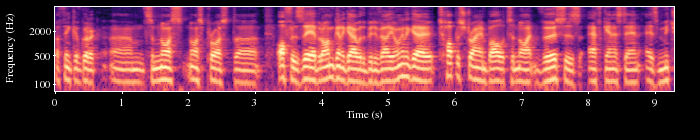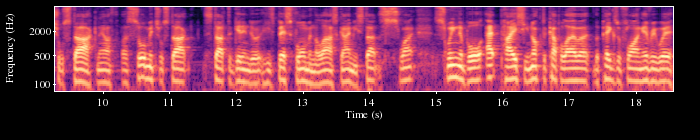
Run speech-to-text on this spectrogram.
I think, I've got a, um, some nice, nice priced uh, offers there, but I'm going to go with a bit of value. I'm going to go top Australian bowler tonight versus Afghanistan as Mitchell Starc. Now, I saw Mitchell Starc start to get into his best form in the last game. He started to swing, swing the ball at pace. He knocked a couple over. The pegs were flying everywhere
